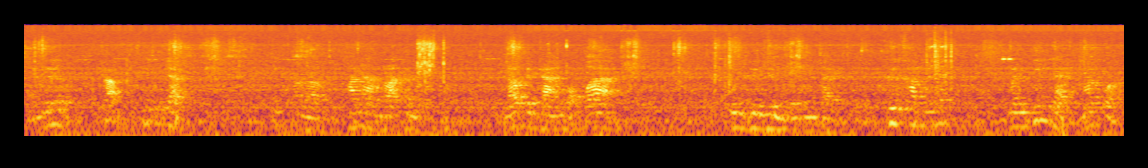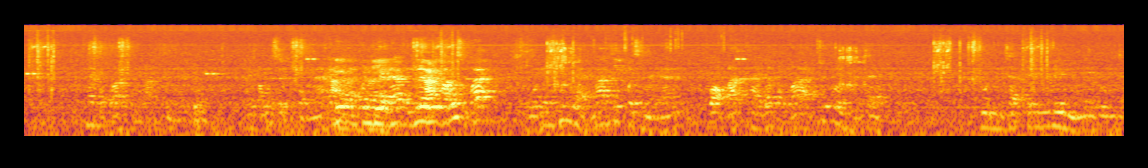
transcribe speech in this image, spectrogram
ของเรื่องครับ ที่ทุกอย่างเอ่อพระนางรักกันหมดแล้วเป็นการบอกว่า คุณคือหนึ่งในดวงใจ คือคำนี้มันยิ่งใหญ่มากกว่าแค่บอกว่าผมรักคุณในความรู้สึกผมนะอันนี่คนเดียวนะผมเลยมีความรู้สึกว่า จะเป็นในดวงใจ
